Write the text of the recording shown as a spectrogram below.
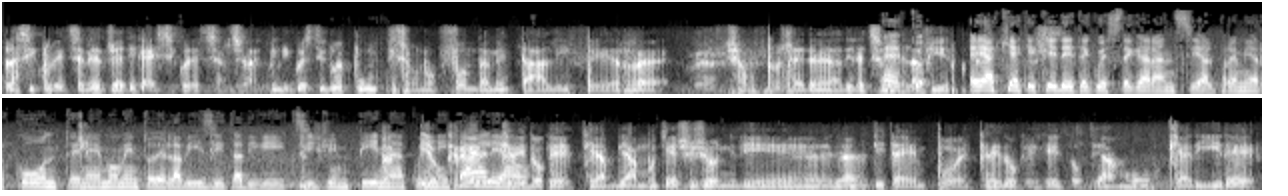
la sicurezza energetica e sicurezza nazionale. Quindi questi due punti sono fondamentali per diciamo, procedere nella direzione ecco, della firma. E a chi è che chiedete queste garanzie? Al Premier Conte nel momento della visita di Xi Jinping qui Io in cre- Italia? Credo che, che abbiamo dieci giorni di, eh, di tempo e credo che, che, dobbiamo chiarire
